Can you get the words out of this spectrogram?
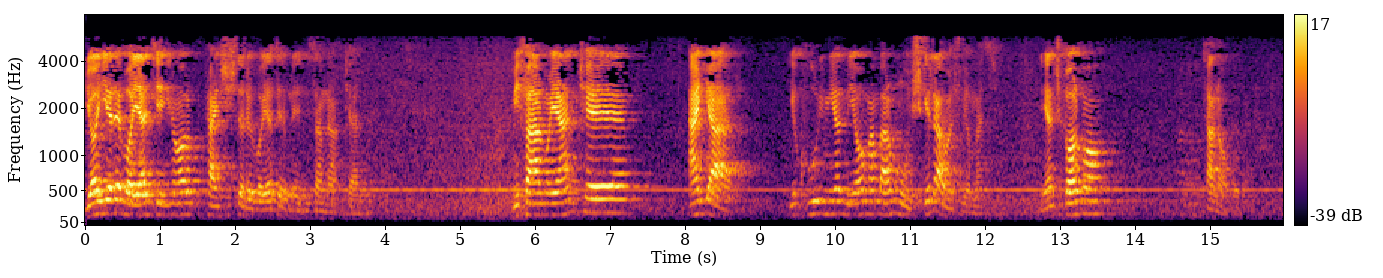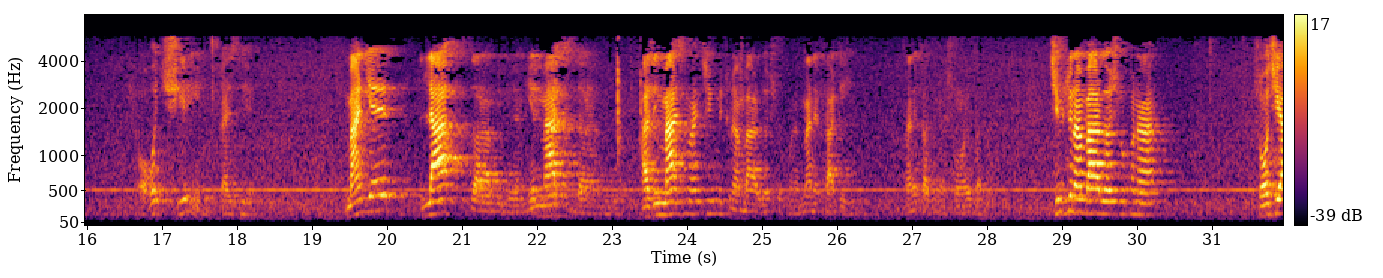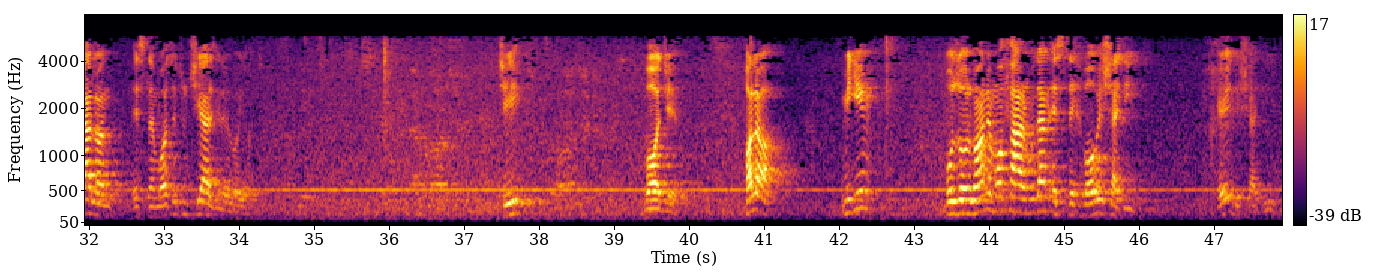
یا یه روایت اینا رو پنج تا روایت ابن هم نقل کرده. میفرمایند که اگر یه کوری میاد میاد من برام مشکل همش بیام مسجد. یعنی چیکار کنم؟ تناقض. آقا چیه این قضیه؟ من یه لفظ دارم می‌بینم یه متن دارم از این متن من چی می‌تونم برداشت بکنم؟ من فقیه. من فقیه. شما چی می‌تونم برداشت بکنم؟ شما چی الان؟ استنباطتون چی از این روایات؟ چی؟ واجب. حالا میگیم بزرگان ما فرمودن استحباب شدید. خیلی شدید.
